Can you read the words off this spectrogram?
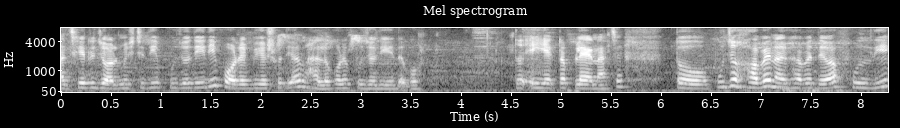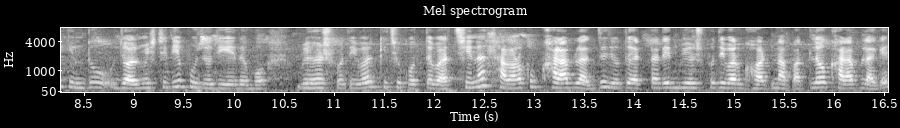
আজকে একটু জল মিষ্টি দিয়ে পুজো দিয়ে দিই, পরে বৃহস্পতিবার ভালো করে পুজো দিয়ে দেবো। তো এই একটা প্ল্যান আছে। তো পুজো হবে না, ওইভাবে দেওয়া ফুল দিয়ে, কিন্তু জল মিষ্টি দিয়ে পুজো দিয়ে দেবো। বৃহস্পতিবার কিছু করতে পারছি না। আমারও খুব খারাপ লাগছে, যেহেতু একটা দিন বৃহস্পতিবার ঘট না পাতলেও খারাপ লাগে।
